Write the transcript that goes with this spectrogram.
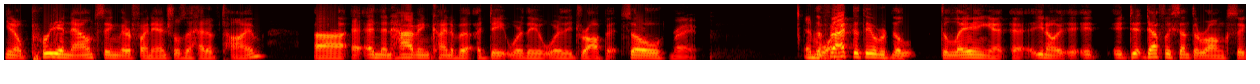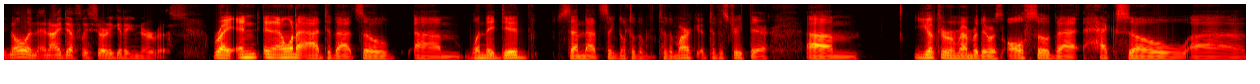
you know, pre-announcing their financials ahead of time, uh, and then having kind of a, a, date where they where they drop it. So right, and the what? fact that they were de- delaying it, uh, you know, it it, it definitely sent the wrong signal, and, and I definitely started getting nervous. Right, and and I want to add to that. So um, when they did send that signal to the to the market to the street there, um, you have to remember there was also that hexo uh,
